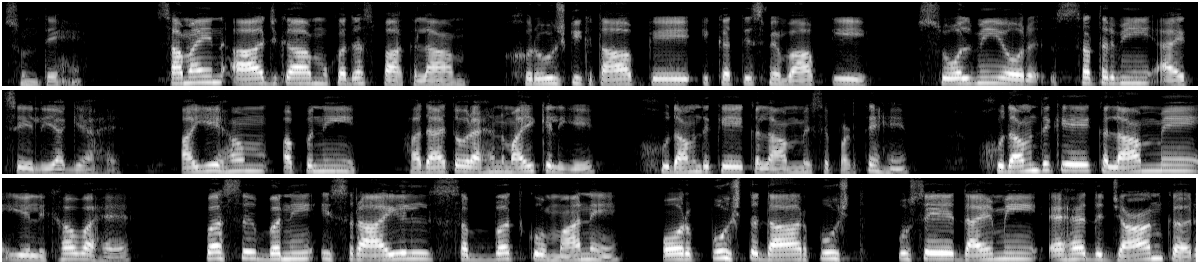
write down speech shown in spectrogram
سنتے ہیں۔ سامعین، آج کا مقدس پاکلام خروج کی کتاب کے اکتیسویں باپ کی سولہویں اور سترویں آیت سے لیا گیا ہے۔ آئیے ہم اپنی ہدایت و رہنمائی کے لیے خداوند کے کلام میں سے پڑھتے ہیں۔ خداوند کے کلام میں یہ لکھا ہوا ہے، پس بنی اسرائیل سبت کو مانے اور پشت دار پشت اسے دائمی عہد جان کر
